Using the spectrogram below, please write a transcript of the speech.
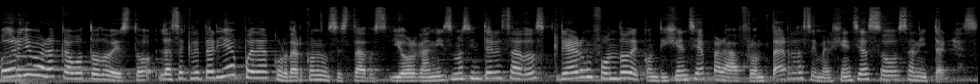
Poder llevar a cabo todo esto, la Secretaría puede acordar con los estados y organismos interesados crear un fondo de contingencia para afrontar las emergencias zoosanitarias.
